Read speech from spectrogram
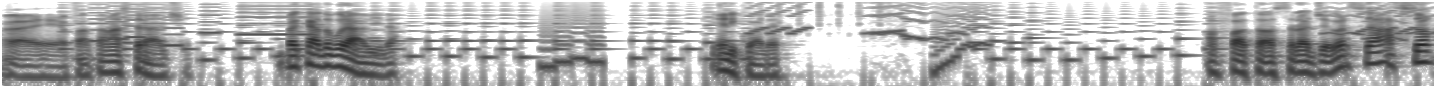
Eh, ho fatto una strage. Beccato pure la vita. Vieni qua, te. Ho fatto la strage col sasso.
